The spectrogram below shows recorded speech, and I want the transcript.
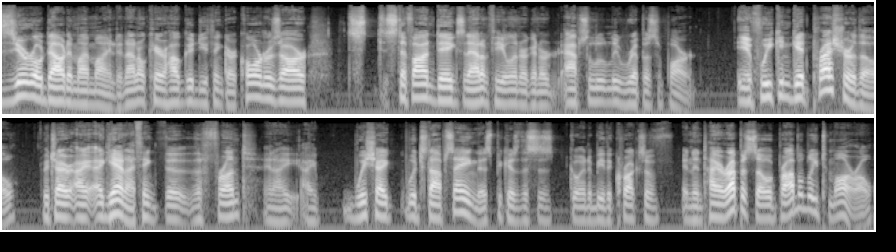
zero doubt in my mind. And I don't care how good you think our corners are, St- Stefon Diggs and Adam Thielen are going to absolutely rip us apart. If we can get pressure, though, which I, I again, I think the, the front, and I, I wish I would stop saying this because this is going to be the crux of an entire episode, probably tomorrow.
